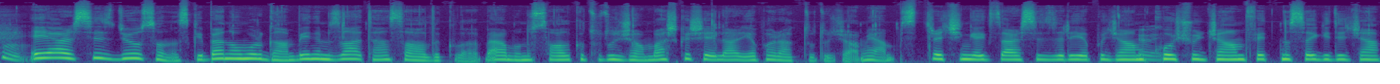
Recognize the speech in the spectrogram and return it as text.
Hı. Eğer siz diyorsanız ki ben omurgam benim zaten sağlıklı. Ben bunu sağlıklı tutacağım. Başka şeyler yaparak tutacağım. Yani stretching egzersizleri yapacağım, Evet. koşacağım, fitness'a gideceğim.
